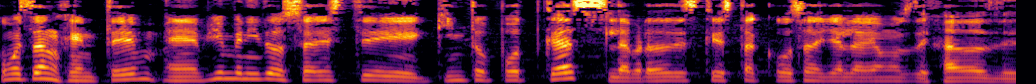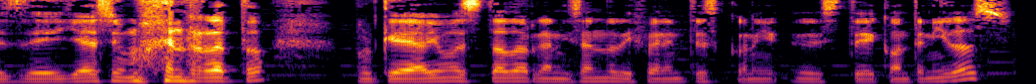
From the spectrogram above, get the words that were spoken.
¿Cómo están gente? Eh, bienvenidos a este quinto podcast. La verdad es que esta cosa ya la habíamos dejado desde ya hace un buen rato porque habíamos estado organizando diferentes este, contenidos.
